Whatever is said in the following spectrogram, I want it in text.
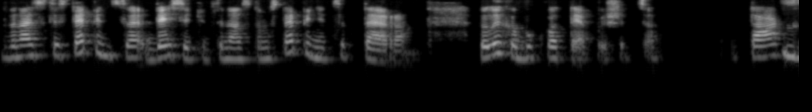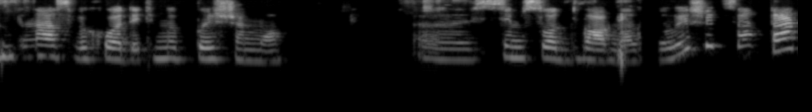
12 степінь – це 10 у 12 степені – це тера. Велика буква Т пишеться. Так, у нас виходить, ми пишемо е, 702 в нас залишиться, так?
